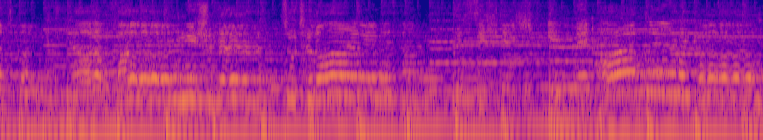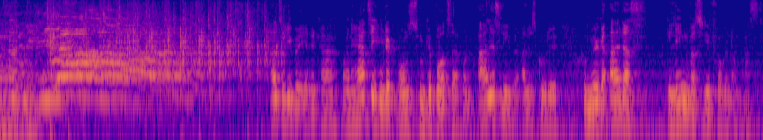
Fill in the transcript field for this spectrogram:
Ja, dann fang ich schnell zu träumen an, bis ich dich in den Arm nehmen kann. Ja! Also liebe Erika, meinen herzlichen Glückwunsch zum Geburtstag und alles Liebe, alles Gute und möge all das gelingen, was du dir vorgenommen hast.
